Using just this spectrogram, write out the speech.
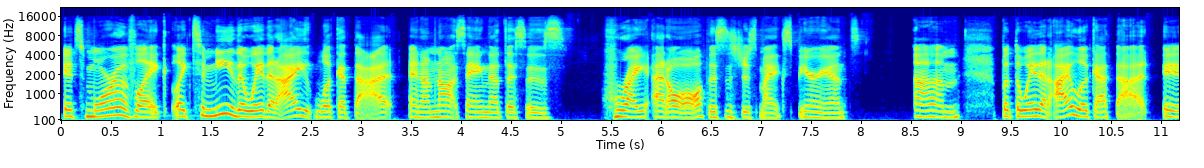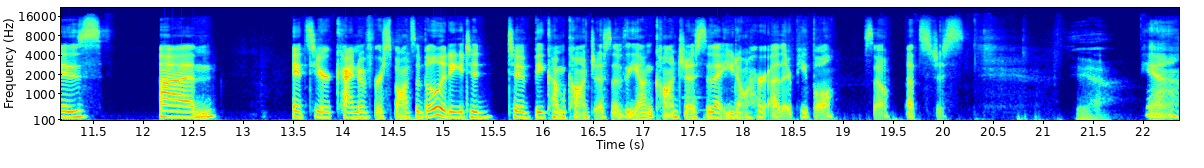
it's more of like like to me the way that I look at that and I'm not saying that this is right at all. This is just my experience. Um but the way that I look at that is um it's your kind of responsibility to to become conscious of the unconscious so that you don't hurt other people. So that's just Yeah. Yeah.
